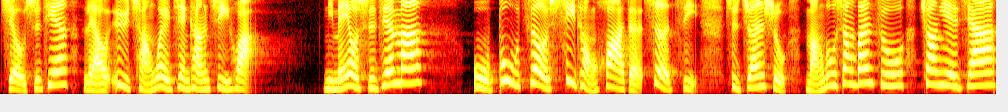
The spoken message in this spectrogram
九十天疗愈肠胃健康计划。你没有时间吗？五步骤系统化的设计是专属忙碌上班族、创业家、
